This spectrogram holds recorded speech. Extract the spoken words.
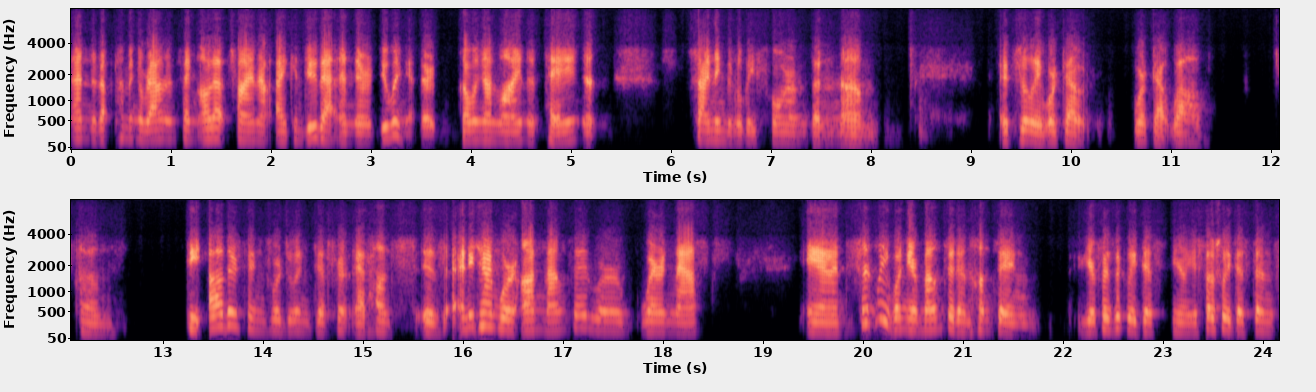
ended up coming around and saying, "Oh, that's fine. I, I can do that." And they're doing it. They're going online and paying and signing the release forms and um it's really worked out worked out well. Um the other things we're doing different at hunts is anytime we're unmounted, we're wearing masks and certainly when you're mounted and hunting, you're physically dis you know, you're socially distanced.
